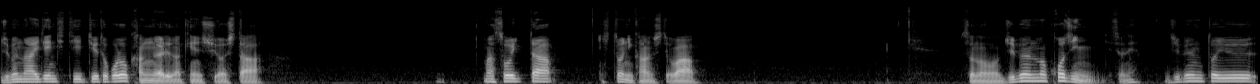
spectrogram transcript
自分のアイデンティティっていうところを考えるような研修をしたまあそういった人に関してはその自分の個人ですよね。自分という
